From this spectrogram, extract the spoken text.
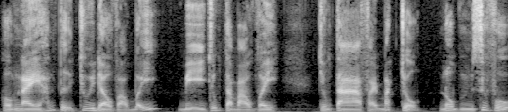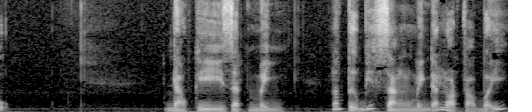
Hôm nay hắn tự chui đầu vào bẫy, bị chúng ta bao vây. Chúng ta phải bắt trộm, nộp sư phụ. Đào Kỳ giật mình. Nó tự biết rằng mình đã lọt vào bẫy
